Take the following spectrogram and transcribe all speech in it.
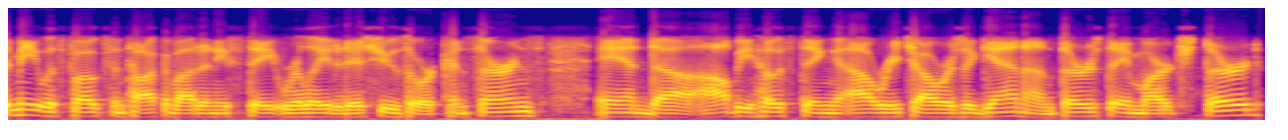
to meet with folks and talk about any state-related issues or concerns. And uh, I'll be hosting outreach hours again on Thursday, March 3rd.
